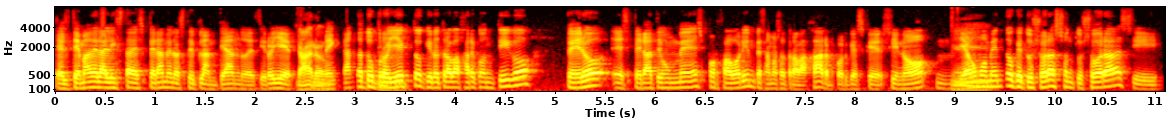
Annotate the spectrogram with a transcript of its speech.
el tema de la lista de espera me lo estoy planteando. Decir, oye, me encanta tu proyecto, quiero trabajar contigo, pero espérate un mes, por favor, y empezamos a trabajar. Porque es que si no, llega un momento que tus horas son tus horas y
